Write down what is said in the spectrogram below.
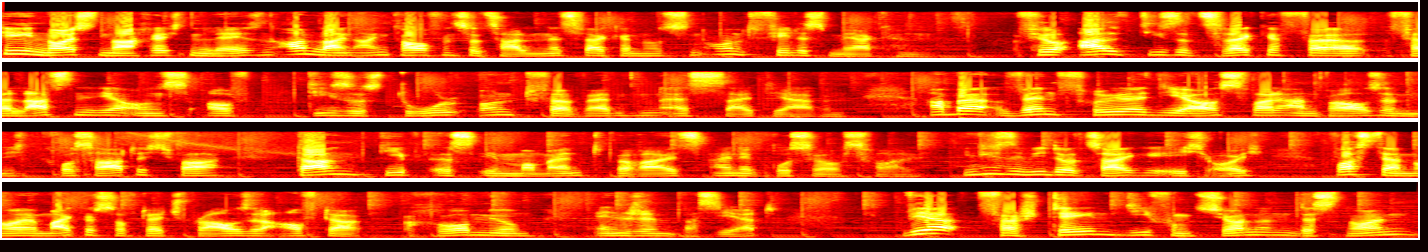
die neuesten Nachrichten lesen, online einkaufen, soziale Netzwerke nutzen und vieles mehr können. Für all diese Zwecke ver verlassen wir uns auf dieses Tool und verwenden es seit Jahren. Aber wenn früher die Auswahl an Browsern nicht großartig war, dann gibt es im Moment bereits eine große Auswahl. In diesem Video zeige ich euch, was der neue Microsoft Edge Browser auf der Chromium Engine basiert. Wir verstehen die Funktionen des neuen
